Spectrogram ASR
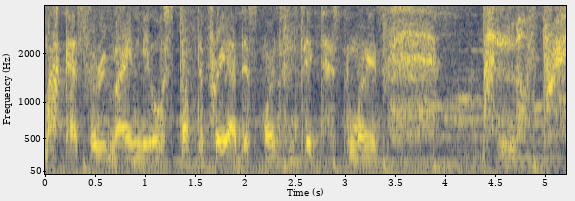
markers to remind me, or oh, stop the prayer at this point and take testimonies. I love prayers.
